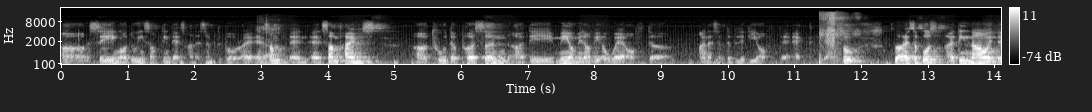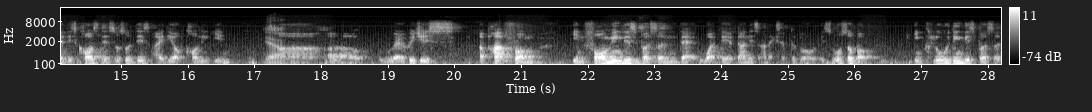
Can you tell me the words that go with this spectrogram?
uh, saying or doing something that's unacceptable, right? And Yeah. some and and sometimes uh, to the person, uh, they may or may not be aware of the unacceptability of their act. Yeah. So so I suppose I think now in the discourse there's also this idea of calling in Yeah. uh, uh, where which is apart from informing this person that what they have done is unacceptable it's also about including this person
